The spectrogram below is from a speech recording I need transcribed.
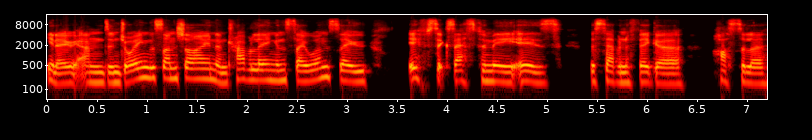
you know, and enjoying the sunshine and traveling and so on. So if success for me is the seven figure hustler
